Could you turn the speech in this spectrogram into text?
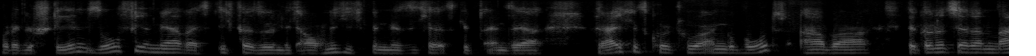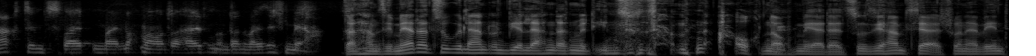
oder gestehen, so viel mehr weiß ich persönlich auch nicht. Ich bin mir sicher, es gibt ein sehr reiches Kulturangebot. Aber wir können uns ja dann nach dem 2. Mai nochmal unterhalten und dann weiß ich mehr. Dann haben Sie mehr dazu gelernt und wir lernen dann mit Ihnen zusammen auch noch mehr dazu. Sie haben es ja schon erwähnt,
